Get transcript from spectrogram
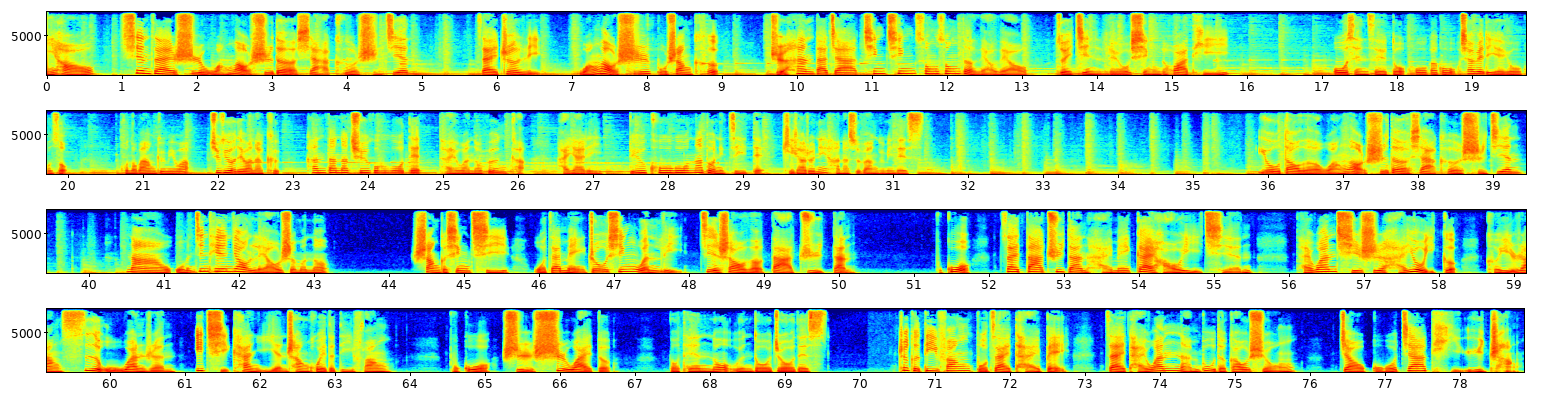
你好，现在是王老师的下课时间，在这里，王老师不上课，只和大家轻轻松松的聊聊最近流行的话题。先生としゃべりへようこそ。この番組は授業ではなく、簡単な中国語で台湾の文化、流行、流行語などについて。気軽に話す番組です。又到了王老师的下课时间。那我们今天要聊什么呢？上个星期我在每周新闻里介绍了大巨蛋。不过，在大巨蛋还没盖好以前，台湾其实还有一个。可以让四五万人一起看演唱会的地方，不过是室外的露天这个地方不在台北，在台湾南部的高雄，叫国家体育场。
